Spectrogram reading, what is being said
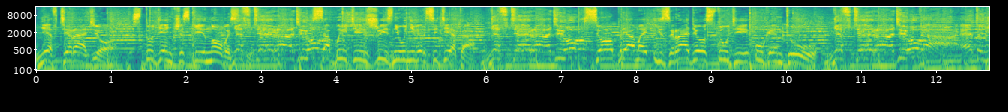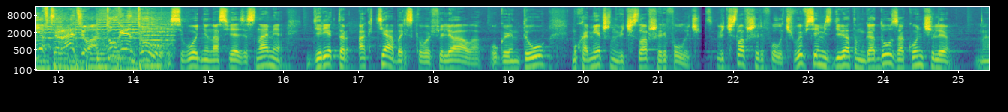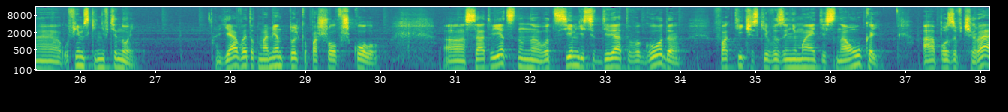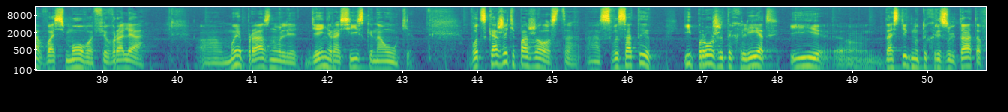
Нефтерадио. Студенческие новости. Нефтерадио. События из жизни университета. Нефтерадио. Все прямо из радиостудии УГНТУ. Нефтерадио. Да, это нефтерадио от УГНТУ. Сегодня на связи с нами директор Октябрьского филиала УГНТУ Мухаммедшин Вячеслав Шерифулович. Вячеслав Шерифулович, вы в 79 году закончили э, Уфимский нефтяной. Я в этот момент только пошел в школу. А, Соответственно, вот с 79 года фактически вы занимаетесь наукой, а позавчера, 8 февраля, а, мы праздновали День российской науки. Вот скажите, пожалуйста, а, с высоты и прожитых лет, и э, достигнутых результатов,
